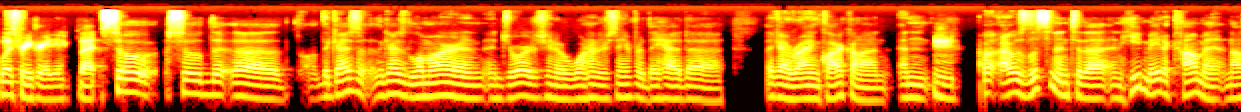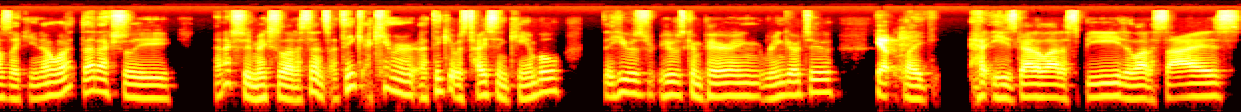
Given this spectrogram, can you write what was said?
was pretty crazy. But so so the uh the guys the guys Lamar and and George, you know, 100 Stanford, they had uh that guy Ryan Clark on, and mm. I, I, was listening to that, and he made a comment, and I was like, you know what, that actually that actually makes a lot of sense. I think I can't remember. I think it was Tyson Campbell that he was he was comparing Ringo to. Yep, like he's got a lot of speed, a lot of size,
